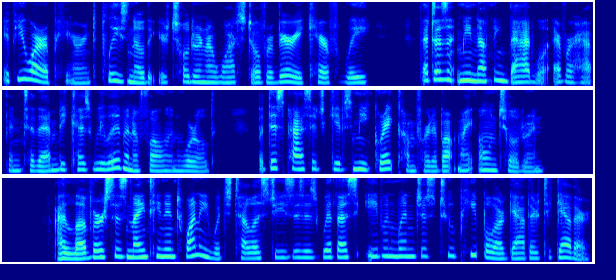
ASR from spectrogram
If you are a parent, please know that your children are watched over very carefully that doesn't mean nothing bad will ever happen to them because we live in a fallen world, but this passage gives me great comfort about my own children. I love verses 19 and 20, which tell us Jesus is with us even when just two people are gathered together.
